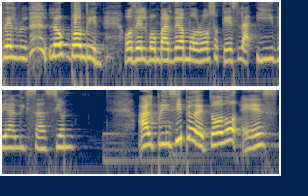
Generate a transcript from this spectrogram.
del, low bombing o del bombardeo amoroso, que es la idealización. Al principio de todo es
